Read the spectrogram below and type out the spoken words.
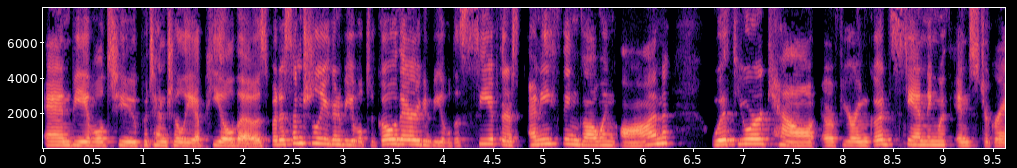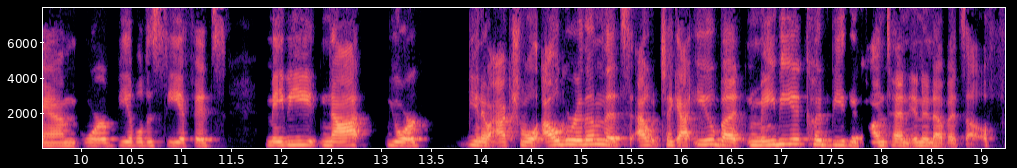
and be able to potentially appeal those. But essentially, you're going to be able to go there, you're going to be able to see if there's anything going on with your account or if you're in good standing with Instagram or be able to see if it's maybe not your you know actual algorithm that's out to get you but maybe it could be the content in and of itself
